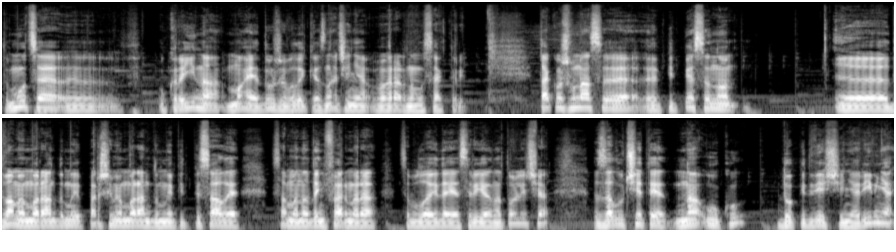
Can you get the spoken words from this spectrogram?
Тому це е, Україна має дуже велике значення в аграрному секторі. Також у нас е, е, підписано два меморандуми. Перший меморандум ми підписали саме на День фермера. Це була ідея Сергія Анатолійовича залучити науку до підвищення рівня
